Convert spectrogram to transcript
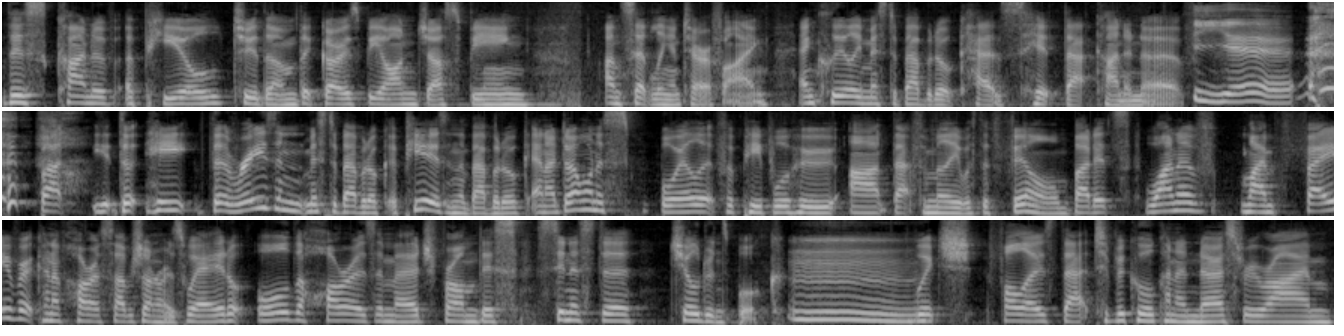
this kind of appeal to them that goes beyond just being unsettling and terrifying. And clearly, Mr. Babadook has hit that kind of nerve. yeah, But the, he, the reason Mr. Babadook appears in the Babadook, and I don't want to spoil it for people who aren't that familiar with the film, but it's one of my favourite kind of horror subgenres where it, all the horrors emerge from this sinister children's book, mm. which follows that typical kind of nursery rhyme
